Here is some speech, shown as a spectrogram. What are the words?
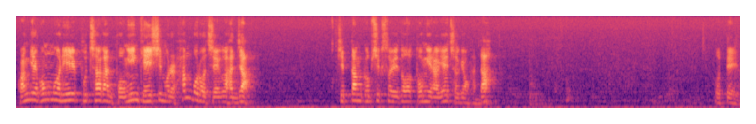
관계 공무원이 부착한 봉인 게시물을 함부로 제거한 자 집단 급식소에도 동일하게 적용한다. 어때요?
